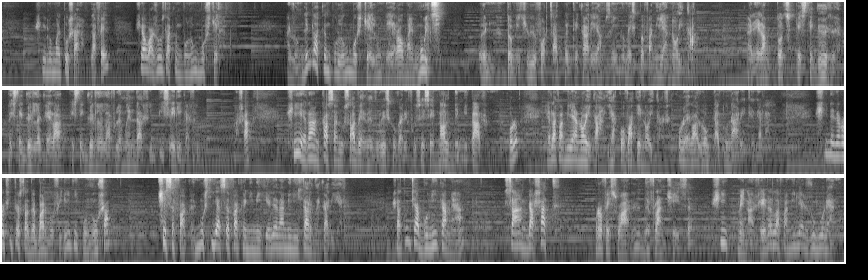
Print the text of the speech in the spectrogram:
și lui mătușa la fel și au ajuns la Câmpul Lung Mușchel. Ajungând la Câmpul Lung Mușcel, unde erau mai mulți în domiciliu forțat, pentru care am să-i numesc pe familia Noica, care eram toți peste gârlă, peste gârlă, că era peste gârlă la Flămânda și biserica și așa, și era în casa lui Saver Rădulescu, care fusese înalt demnitar acolo, era familia Noica, Iacovache Noica, și acolo era loc de adunare generală. Și nenorocitul ăsta de Barbu Filiti cu Nușa, ce să facă? Nu știa să facă nimic, el era militar de carieră. Și atunci bunica mea s-a angajat profesoară de franceză și menajeră la familia Jugureanu,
